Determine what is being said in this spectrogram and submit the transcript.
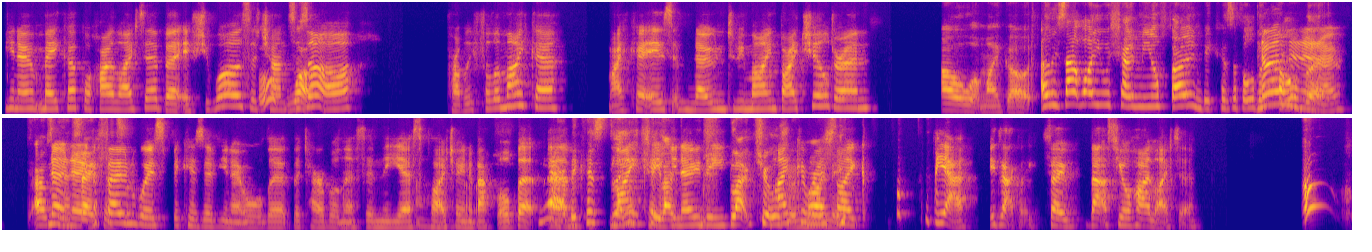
you know makeup or highlighter but if she was the Oh, chances what? are probably full of mica. Mica is known to be mined by children. Oh my god. Oh is that why you were showing me your phone? Because of all the no no no no. I was no gonna no say, the phone was because of you know all the the terribleness in the uh, supply Oh, chain of apple but yeah um, because like, mica like you know the black children mica was like yeah exactly so that's your highlighter Oh!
